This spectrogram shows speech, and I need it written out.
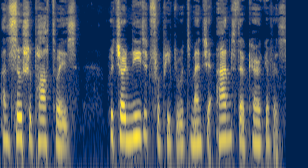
and social pathways which are needed for people with dementia and their caregivers.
